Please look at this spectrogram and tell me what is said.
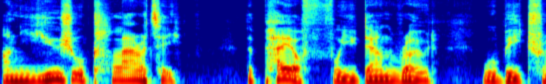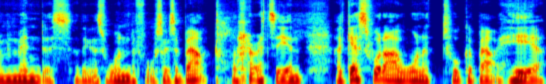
unusual clarity, the payoff for you down the road will be tremendous. I think that's wonderful. So it's about clarity. And I guess what I want to talk about here,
